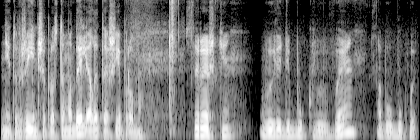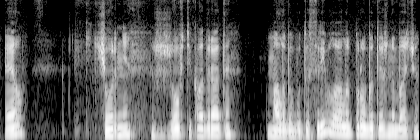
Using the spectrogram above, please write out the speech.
Ні, то вже інша просто модель, але теж є проба. Сережки у вигляді букви В або букви Л. Чорні, жовті квадрати. Мало би бути срібло, але проби теж не бачу.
